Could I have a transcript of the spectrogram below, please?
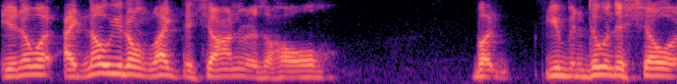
you know what? I know you don't like the genre as a whole, but you've been doing this show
